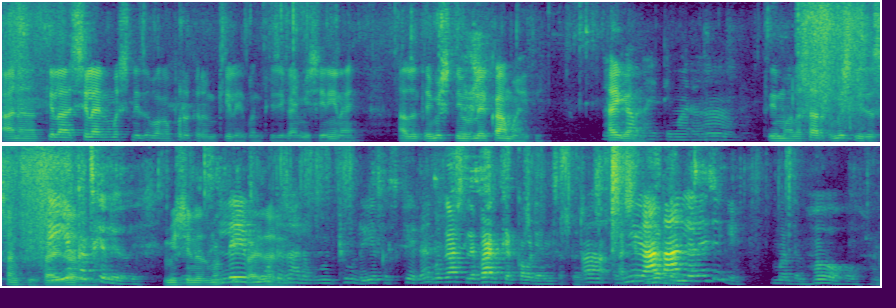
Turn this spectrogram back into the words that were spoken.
आणि तिला शिलाई मशिनीचं बघा प्रकरण केलंय पण तिची काही मिशिनी नाही. अजून त्या मिशनीवर लय काम आहे ती. आहे का नाही? माहिती मला. हा. ती मला सारखं मिशनीचं सांगते काय एकच झालं केलं होय. मिशीनच म्हणते लय काय मोठं झालं झालं म्हणून ठेवलं एकच केलं. मग असल्या बारक्या कवड्यांचा तर. हा, मी आता आणले नाही ते की. हो हो, हो.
